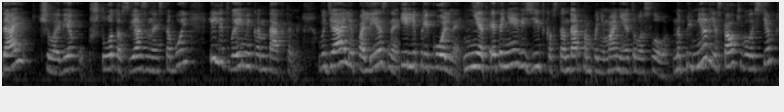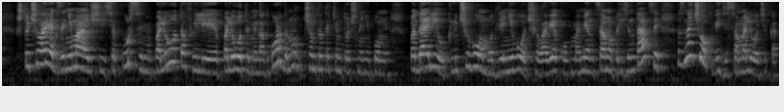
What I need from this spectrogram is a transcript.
Дай человеку что-то, связанное с тобой или твоими контактами. В идеале полезное или прикольное. Нет, это не визитка в стандартном понимании этого слова. Например, я сталкивалась с тем, что человек, занимающийся курсами полетов или полетами над городом, ну, чем-то таким точно не помню, подарил ключевому для него человеку в момент самопрезентации значок в виде самолетика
